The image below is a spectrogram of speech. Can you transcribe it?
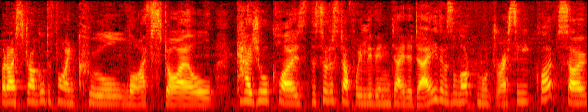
but I struggled to find cool lifestyle, casual clothes, the sort of stuff we live in day to day. There was a lot more dressy clothes, so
